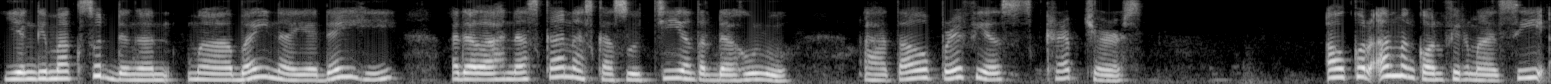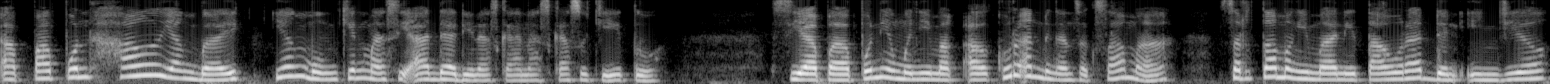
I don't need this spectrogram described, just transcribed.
Yang dimaksud dengan ma baina yadaihi adalah naskah-naskah suci yang terdahulu atau previous scriptures. Al-Quran mengkonfirmasi apa pun hal yang baik yang mungkin masih ada di naskah-naskah suci itu. Siapa pun yang menyimak Al-Quran dengan seksama, serta mengimani Taurat dan Injil,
